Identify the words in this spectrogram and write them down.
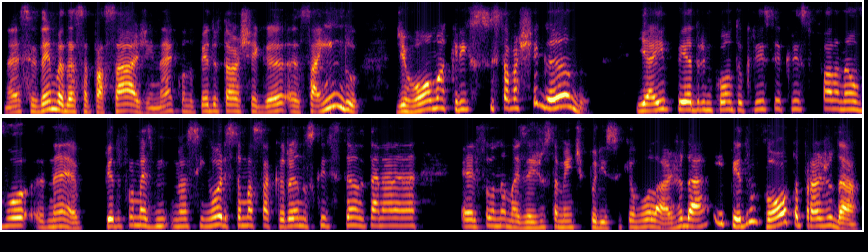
né? Vocês lembram dessa passagem, né? Quando Pedro estava chegando, é, saindo de Roma, Cristo estava chegando. E aí Pedro encontra o Cristo e Cristo fala, não vou, né? Pedro falou, mas meus senhores estão massacrando os cristãos, tá. Ele falou, não, mas é justamente por isso que eu vou lá ajudar. E Pedro volta para ajudar,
